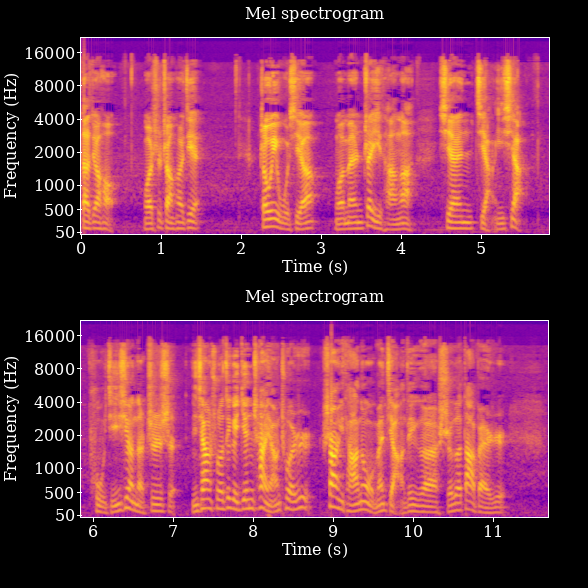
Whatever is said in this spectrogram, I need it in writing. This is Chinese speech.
大家好，我是张鹤剑。周易五行，我们这一堂啊，先讲一下普及性的知识。你像说这个阴差阳错日，上一堂呢，我们讲这个十个大拜日，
